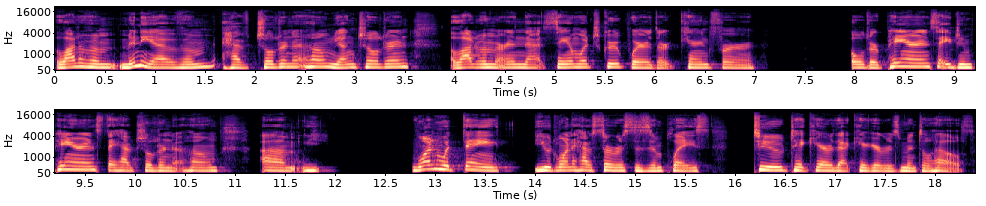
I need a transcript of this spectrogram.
a lot of them, many of them, have children at home, young children. A lot of them are in that sandwich group where they're caring for older parents, aging parents. They have children at home. Um, one would think you would want to have services in place to take care of that caregiver's mental health.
